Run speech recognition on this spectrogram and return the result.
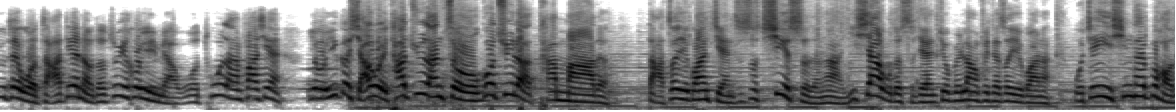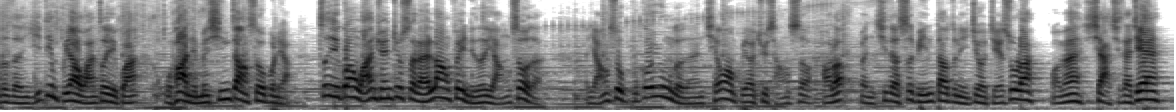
就在我砸电脑的最后一秒，我突然发现有一个小鬼，他居然走过去了！他妈的，打这一关简直是气死人啊！一下午的时间就被浪费在这一关了。我建议心态不好的人一定不要玩这一关，我怕你们心脏受不了。这一关完全就是来浪费你的阳寿的，阳寿不够用的人千万不要去尝试。好了，本期的视频到这里就结束了，我们下期再见。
